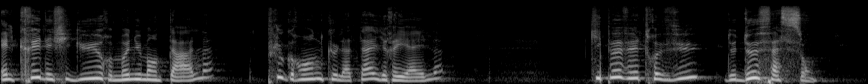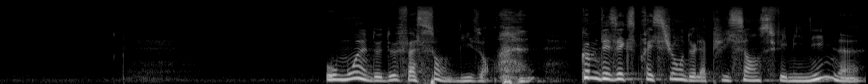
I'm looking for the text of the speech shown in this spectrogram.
Elle crée des figures monumentales, plus grandes que la taille réelle, qui peuvent être vues de deux façons. Au moins de deux façons, disons. Comme des expressions de la puissance féminine,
